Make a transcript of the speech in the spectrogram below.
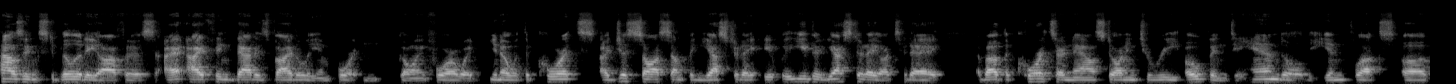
Housing Stability Office, I, I think that is vitally important going forward. You know, with the courts, I just saw something yesterday, either yesterday or today, about the courts are now starting to reopen to handle the influx of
